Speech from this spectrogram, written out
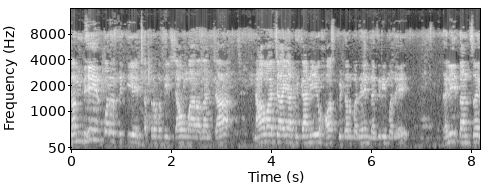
गंभीर परिस्थिती आहे छत्रपती शाहू महाराजांच्या नावाच्या या ठिकाणी हॉस्पिटलमध्ये नगरीमध्ये दलितांचं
